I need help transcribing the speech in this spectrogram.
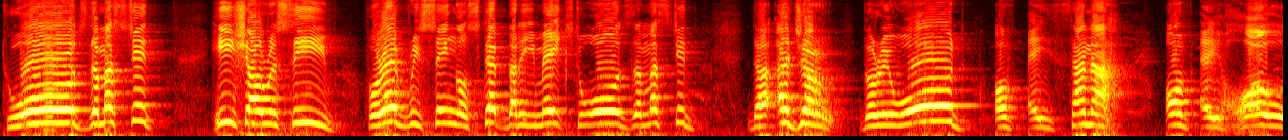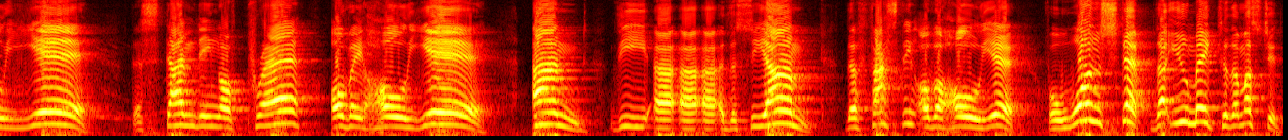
towards the masjid. He shall receive for every single step that he makes towards the masjid the ajr, the reward of a sana, of a whole year, the standing of prayer of a whole year, and the, uh, uh, uh, the siyam, the fasting of a whole year. For one step that you make to the masjid,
